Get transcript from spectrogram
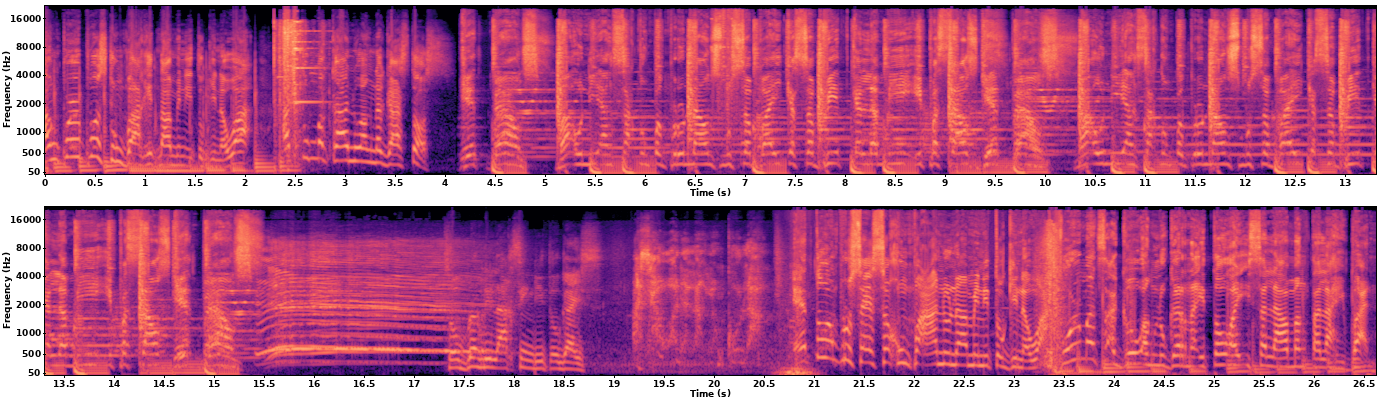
ang purpose kung bakit namin ito ginawa, at kung magkano ang nagastos. Get bounce. Mauni ang saktong pag-pronounce mo. Sabay kasabit kalami ipasounds Get bounce. Mauni ang saktong pag-pronounce mo. Sabay kasabit kalami ipasounds Get bounce. Sobrang relaxing dito guys. Asawa na lang yung kulang. Ito ang proseso kung paano namin ito ginawa. 4 months ago ang lugar na ito ay isa lamang talahiban.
